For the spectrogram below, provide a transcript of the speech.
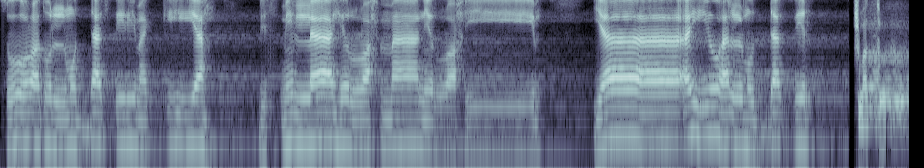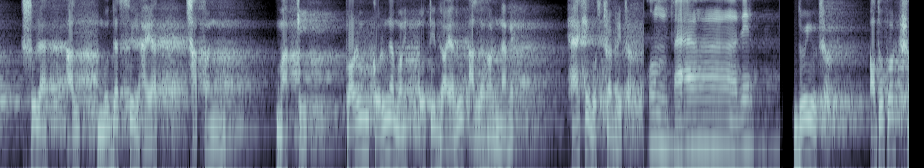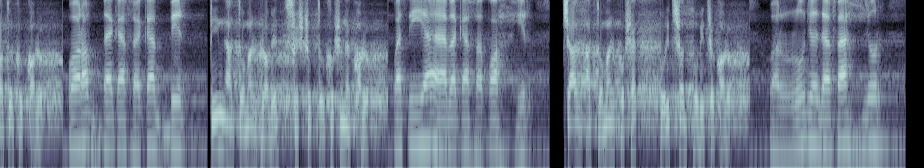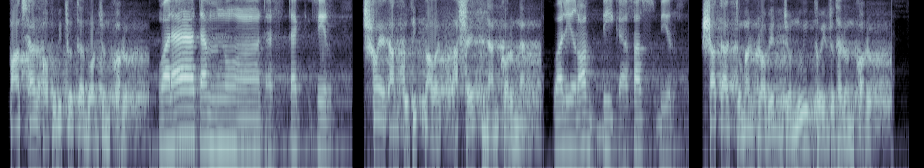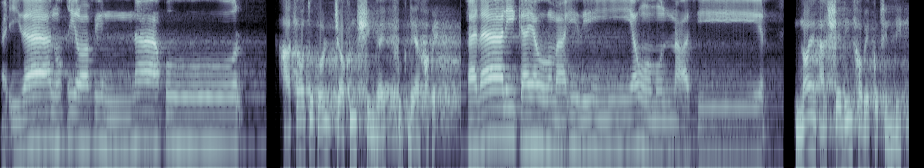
سورة المدثر مكية بسم الله الرحمن الرحيم يا أيها المدثر চুয়াত্তর সুরা আল মুদাসির আয়াত ছাপ্পান্ন মাক্কি পরম করুণাময় অতি দয়ালু আল্লাহর নামে একে বস্ত্রাবৃত قم فأنذر দুই উঠো অতপর সতর্ক করো وربك فكبر তিন আর তোমার রবের শ্রেষ্ঠত্ব ঘোষণা করো وثيابك فطهر চার আর তোমার পোশাক পরিচ্ছদ পবিত্র করো والرجز فاهجر পাঁচ আর অপবিত্রতা বর্জন করো ولا تمنن تستكثر ছয় আর অধিক পাওয়ার আশায় দান করো না ولربك فاصبر সাত আর তোমার রবের জন্যই ধৈর্য ধারণ করো فإذا نقر في الناقور আট অতপর যখন সিংহায় ফুক দেয়া হবে فذلك يومئذ يوم عسير নয় আর সেদিন হবে কঠিন দিন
